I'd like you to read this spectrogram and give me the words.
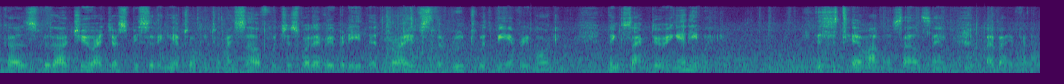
because without you I'd just be sitting here talking to myself, which is what everybody that drives the route with me every morning thinks I'm doing anyway. This is Dear Mama Sal saying bye-bye for now.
